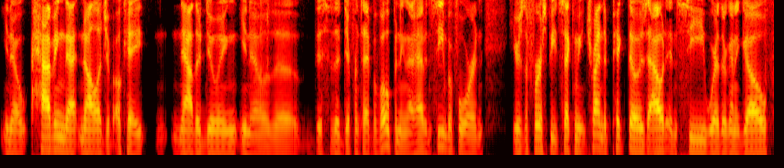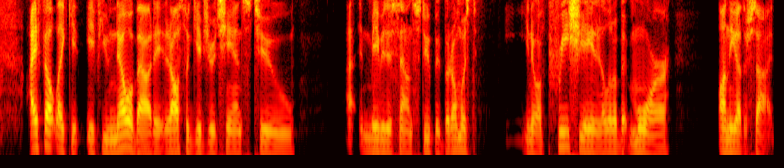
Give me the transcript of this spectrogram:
you know, having that knowledge of okay, now they're doing, you know, the this is a different type of opening that I haven't seen before, and here's the first beat, second beat, trying to pick those out and see where they're going to go. I felt like it, if you know about it, it also gives you a chance to uh, maybe this sounds stupid, but almost you know appreciate it a little bit more on the other side.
